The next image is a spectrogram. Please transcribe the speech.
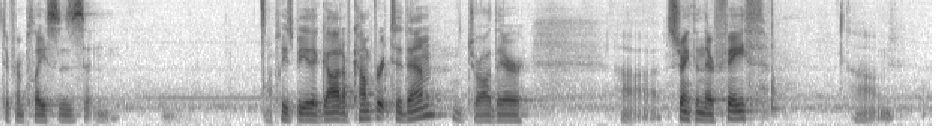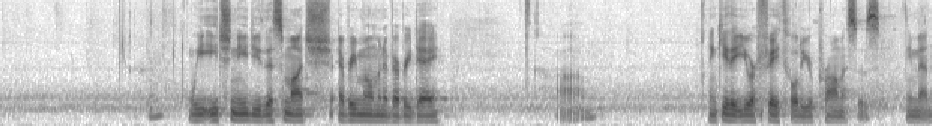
different places. And please be the God of comfort to them, draw their, uh, strengthen their faith. Um, we each need you this much every moment of every day. Um, thank you that you are faithful to your promises. Amen.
